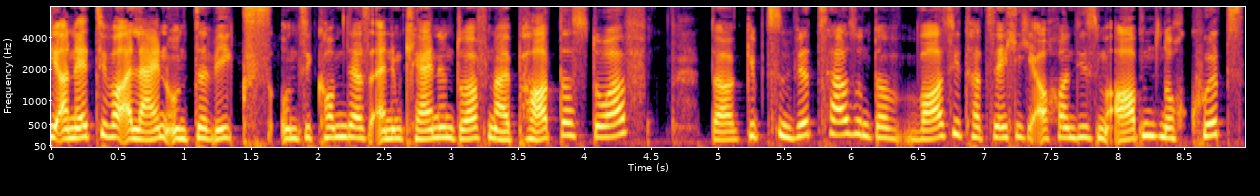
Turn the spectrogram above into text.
Die Annette war allein unterwegs und sie kommt ja aus einem kleinen Dorf nahe Patersdorf. Da gibt's ein Wirtshaus und da war sie tatsächlich auch an diesem Abend noch kurz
